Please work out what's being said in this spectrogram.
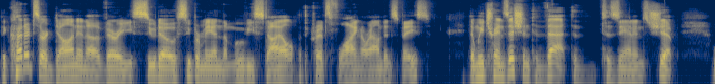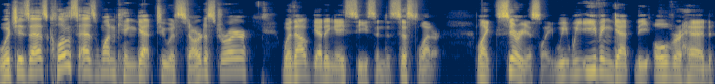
The credits are done in a very pseudo Superman the movie style, with the credits flying around in space. Then we transition to that to, to Xanon's ship, which is as close as one can get to a Star Destroyer without getting a cease and desist letter. Like, seriously, we, we even get the overhead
